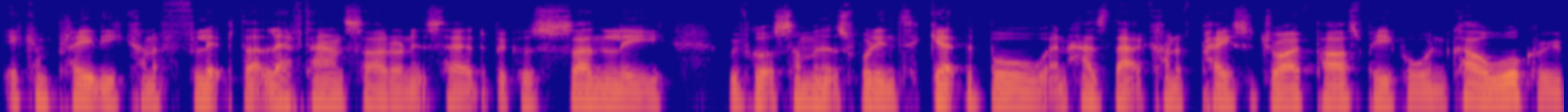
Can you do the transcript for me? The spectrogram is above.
it completely kind of flipped that left hand side on its head because suddenly we've got someone that's willing to get the ball and has that kind of pace to drive past people. And Kyle Walker, who,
